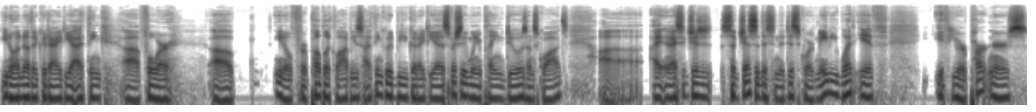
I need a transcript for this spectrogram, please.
You know, another good idea I think uh, for uh, you know for public lobbies i think would be a good idea especially when you're playing duos and squads. Uh, I, and i suggested suggested this in the discord. Maybe what if if your partners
